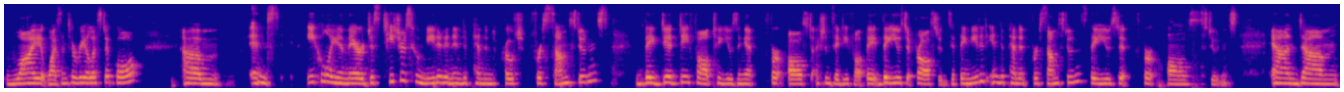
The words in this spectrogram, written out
why it wasn't a realistic goal. Um, and equally in there, just teachers who needed an independent approach for some students, they did default to using it for all, I shouldn't say default, they, they used it for all students. If they needed independent for some students, they used it for all students. And, um,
